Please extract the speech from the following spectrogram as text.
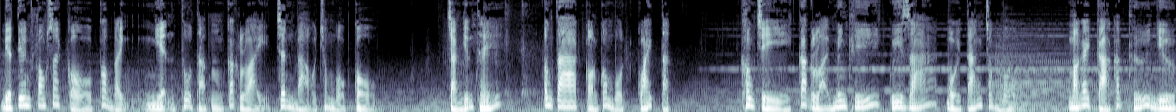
Địa tiên phong xoay cổ có bệnh nghiện thu thập các loại chân bảo trong mộ cổ. Chẳng những thế, ông ta còn có một quái tật. Không chỉ các loại minh khí quý giá bồi táng trong mộ, mà ngay cả các thứ như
